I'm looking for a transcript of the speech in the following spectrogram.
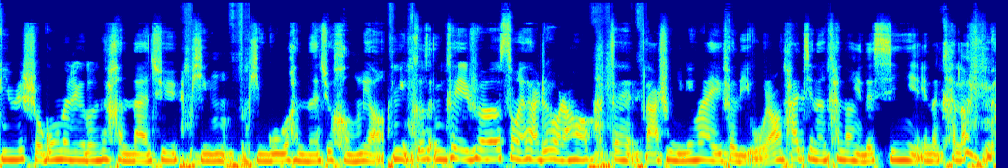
因为手工的这个东西很难去评评估，很难去衡量。你可你可以说送给他之后，然后再拿出你另外一份礼物，然后他既能看到你的心意，也能看到你的。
